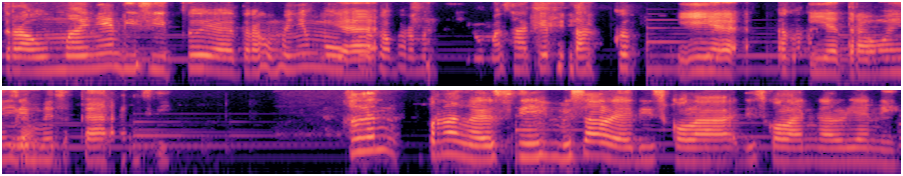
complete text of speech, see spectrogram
Traumanya di situ ya traumanya mau Iya. ke kamar mandi di rumah sakit takut. Iya takut iya traumanya sampai sekarang sih kalian pernah nggak sih misal ya di sekolah di sekolahan kalian nih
